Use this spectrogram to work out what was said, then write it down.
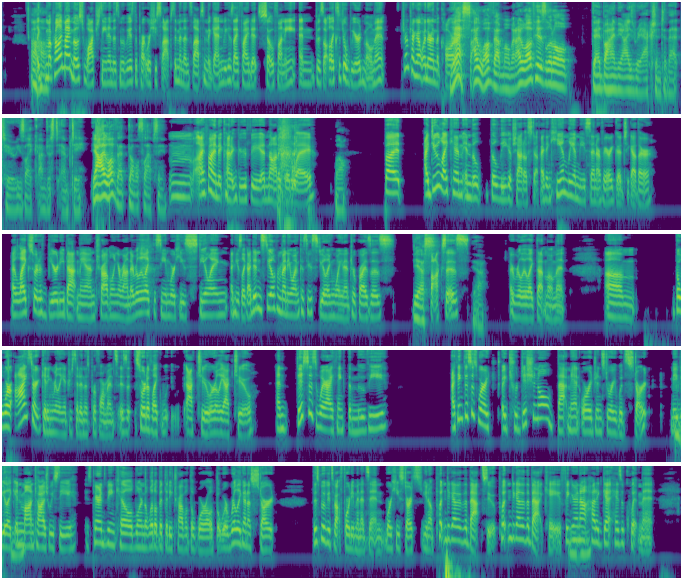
Like Uh-huh. my, probably my most watched scene in this movie is the part where she slaps him and then slaps him again because I find it so funny and bizarre, like such a weird moment. Do you know what I'm talking about when they're in the car? Yes, I love that moment. I love his little dead behind the eyes reaction to that too. He's like, "I'm just empty." Yeah, I love that double slap scene. Mm, I find it kind of goofy and not a good way. Well, but I do like him in the the League of Shadow stuff. I think he and Liam Neeson are very good together. I like sort of beardy Batman traveling around. I really like the scene where he's stealing and he's like, I didn't steal from anyone because he's stealing Wayne Enterprises yes, boxes. yeah, I really like that moment. Um, but where I start getting really interested in this performance is sort of like Act Two, early Act Two, and this is where I think the movie. I think this is where a, a traditional Batman origin story would start. Maybe like in montage, we see his parents being killed, learn a little bit that he traveled the world, but we're really going to start. This movie, it's about 40 minutes in, where he starts, you know, putting together the bat suit, putting together the bat cave, figuring out Mhm. how to get his equipment.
